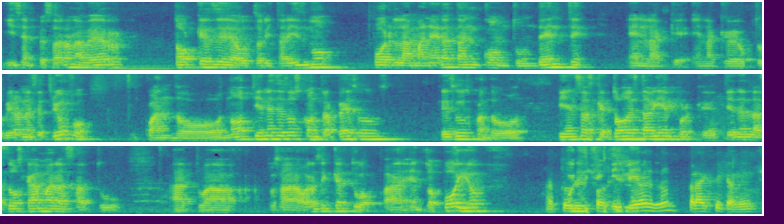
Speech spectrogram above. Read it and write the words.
y se empezaron a ver toques de autoritarismo por la manera tan contundente en la que, en la que obtuvieron ese triunfo. Cuando no tienes esos contrapesos, Jesús, cuando piensas que todo está bien porque tienes las dos cámaras a tu, a tu, pues ahora sí que a tu, en tu apoyo. A tu pues disposición, ¿no? Prácticamente.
